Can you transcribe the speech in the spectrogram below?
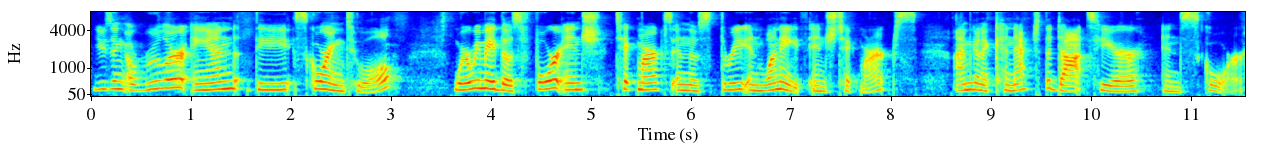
using a ruler and the scoring tool where we made those four inch tick marks and those three and one eighth inch tick marks, I'm gonna connect the dots here and score.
